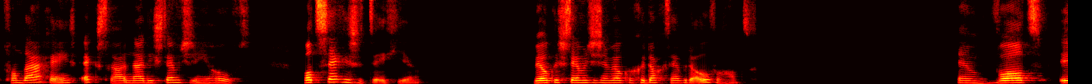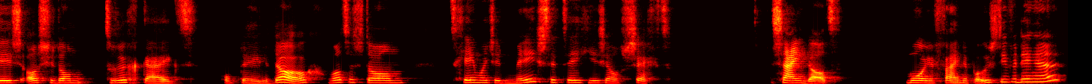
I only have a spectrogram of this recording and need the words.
vandaag eens extra naar die stemmetjes in je hoofd. Wat zeggen ze tegen je? Welke stemmetjes en welke gedachten hebben de overhand? En wat is, als je dan terugkijkt op de hele dag, wat is dan hetgeen wat je het meeste tegen jezelf zegt? Zijn dat mooie, fijne, positieve dingen?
